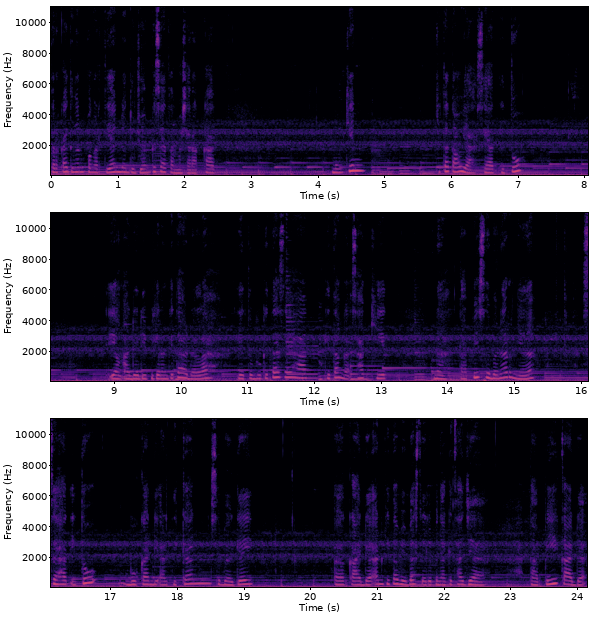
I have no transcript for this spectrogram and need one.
terkait dengan pengertian dan tujuan kesehatan masyarakat. Mungkin kita tahu ya, sehat itu yang ada di pikiran kita adalah ya tubuh kita sehat, kita nggak sakit. Nah, tapi sebenarnya sehat itu bukan diartikan sebagai uh, keadaan kita bebas dari penyakit saja, tapi keadaan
